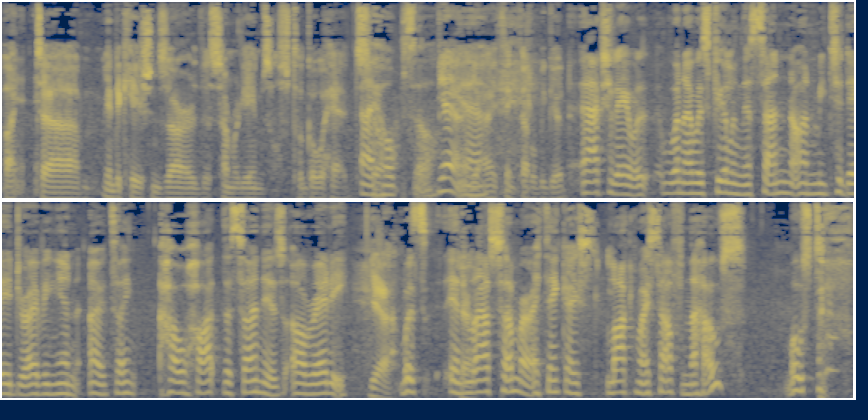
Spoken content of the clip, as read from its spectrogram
but uh, indications are the Summer Games will still go ahead. I hope so. Yeah, Yeah. yeah, I think that'll be good. Actually, I was, when I was feeling the sun on me today driving in, I think how hot the sun is already. Yeah. Was in Yeah. last summer, I think I locked myself in the house most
